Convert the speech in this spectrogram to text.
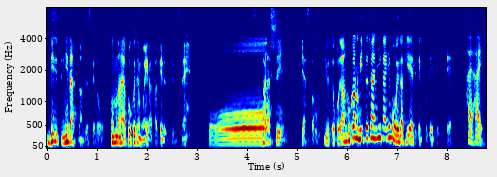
美術2だったんですけど、そんな僕でも絵が描けるっていうですね。素おー。晴らしいやつというところで、あの、他のミッドジャーニー以外にもお絵描き AI って結構出ていて、はいはい。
